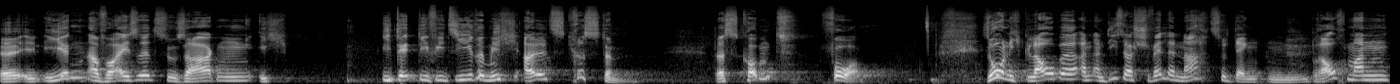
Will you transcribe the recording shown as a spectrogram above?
äh, in irgendeiner Weise zu sagen, ich identifiziere mich als Christen. Das kommt vor. So, und ich glaube, an, an dieser Schwelle nachzudenken, braucht man,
